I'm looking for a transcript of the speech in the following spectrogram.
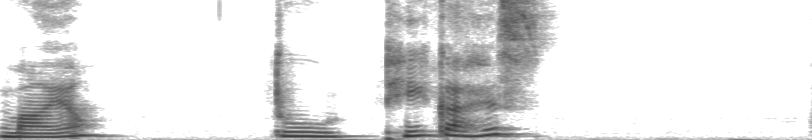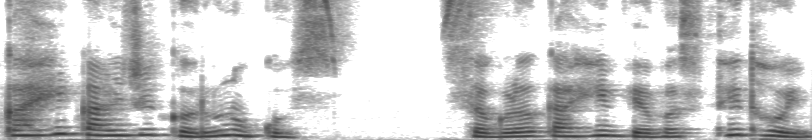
माया तू ठीक आहेस? काही काळजी करू नकोस. सगळं काही व्यवस्थित होईल.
